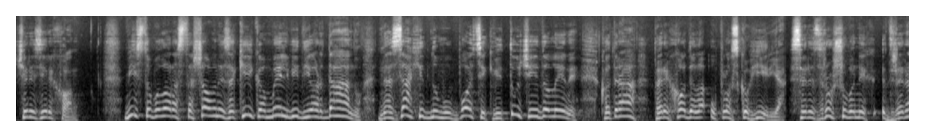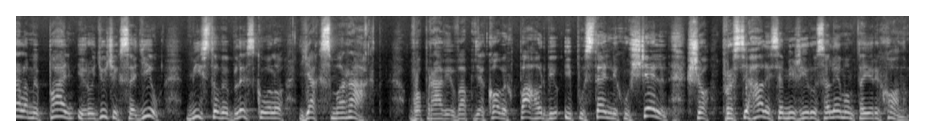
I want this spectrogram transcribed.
через Єрихон. Місто було розташоване за кілька миль від Йордану на західному боці квітучої долини, котра переходила у плоскогір'я. Серед зрошуваних джерелами пальм і родючих садів місто виблискувало як смарагд в оправі вапнякових пагорбів і пустельних ущелин, що простягалися між Єрусалимом та Єрихоном.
